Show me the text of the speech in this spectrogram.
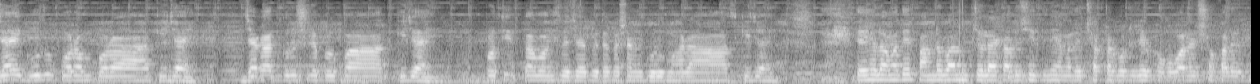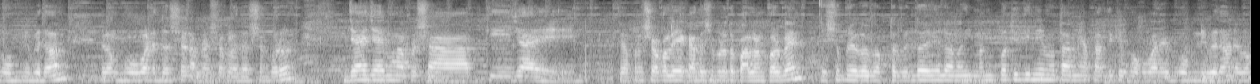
জয় গুরু পরম্পরা, কি জয়? জগৎ গুরু শিল কি জয়? প্রতীত পাবন ছিল জয় প্রতাকা স্বামী গুরু মহারাজ, কি জয় তাই হলো আমাদের পাণ্ডবান নির্জলা একাদশীর দিনে আমাদের ছট্টা কুটিরে ভগবানের সকালের ভোগ নিবেদন এবং ভগবানের দর্শন। আপনারা সকলে দর্শন করুন। জয় জয় মহাপ্রসাদ, কি জয় তো আপনারা সকলে একাদশী ব্রত পালন করবেন। সুপ্রিয় ভক্তবৃন্দ, এই হলো আমি আমি প্রতিদিনের মতো আমি আপনাদেরকে ভগবানের ভোগ নিবেদন এবং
